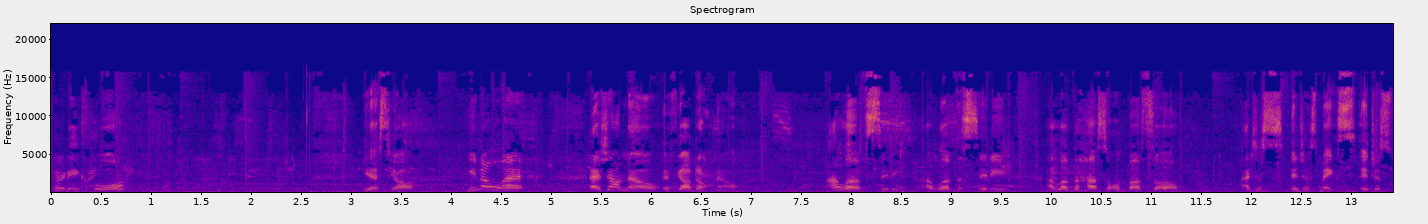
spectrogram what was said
pretty cool. Yes, y'all. You know what? As y'all know, if y'all don't know, I love city. I love the city. I love the hustle and bustle. I just, it just makes, it just,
